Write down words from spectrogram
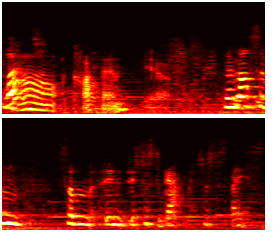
What? Oh, a coffin. Yeah. There are some some in, it's just a gap, it's just a space.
